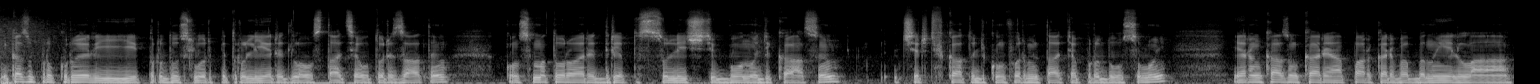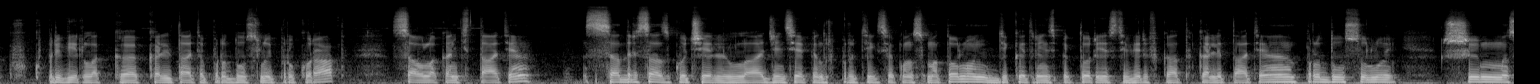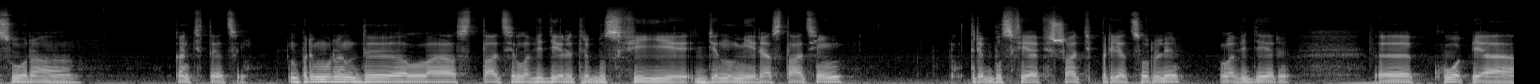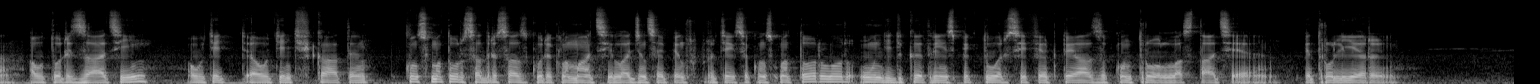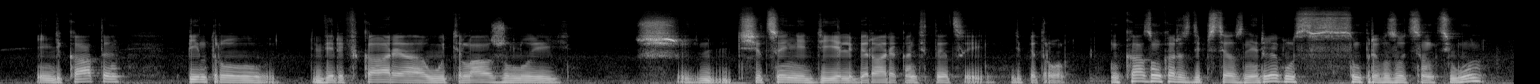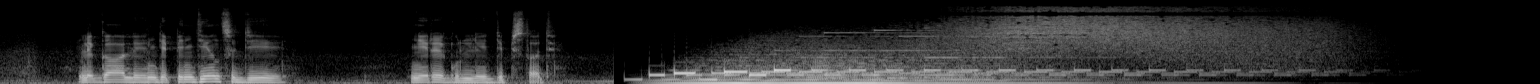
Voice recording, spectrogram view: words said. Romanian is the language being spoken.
În cazul procurării produselor petroliere de la o stație autorizată, consumatorul are dreptul să solicite bonul de casă, certificatul de conformitate a produsului, iar în cazul în care apar careva bănuieli la, cu privire la calitatea produsului procurat sau la cantitatea, se adresează cu cerere la Agenția pentru Protecția Consumatorului, de către inspector este verificată calitatea produsului și măsura cantității. În primul rând, la stații, la vedere, trebuie să fie denumirea stației, trebuie să fie afișate prețurile la vedere, copia autorizației autentificată, Consumatorul se adresează cu reclamații la Agenția pentru Protecția Consumatorilor, unde de către inspectori se efectuează control la stația petrolieră indicată pentru verificarea utilajului și, și ține de eliberarea cantității de petrol. În cazul în care se depistează nereguli, sunt prevăzute sancțiuni legale în dependență de нерегулярные депутаты.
